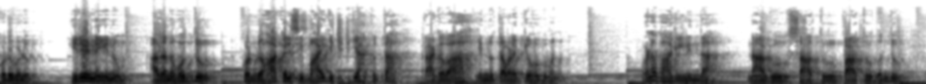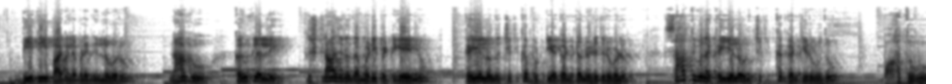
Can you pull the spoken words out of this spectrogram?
ಕೊಡುವಳು. ಹಿರಣ್ಣಯ್ಯನು ಅದನ್ನು ಹೊದ್ದು ಕೊಂಡು ಹಾಕಳಿಸಿ ಬಾಯಿಗೆ ಚಿಟಿಕೆ ಹಾಕುತ್ತಾ ರಾಘವ ಎನ್ನುತ್ತಾ ಒಳಕ್ಕೆ ಹೋಗುವನು. ಒಳಬಾಗಿಲಿನಿಂದ ನಾಗು, ಸಾತು, ಪಾತು ಬಂದು ಬೀದಿ ಬಾಗಿಲ ಬಳಿ ನಿಲ್ಲುವರು. ನಾಗು ಕಂಕ್ಲಲ್ಲಿ ಕೃಷ್ಣಾಜನದ ಮಡಿಪೆಟ್ಟಿಗೆಯನ್ನು ಕೈಯಲ್ಲೊಂದು ಚಿಕ್ಕ ಬುಟ್ಟಿಯ ಗಂಟನ್ನು ಹಿಡಿದಿರುವಳು. ಸಾತುವಿನ ಕೈಯಲ್ಲೂ ಒಂದು ಚಿಕ್ಕ ಗಂಟಿರುವುದು. ಪಾತುವು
